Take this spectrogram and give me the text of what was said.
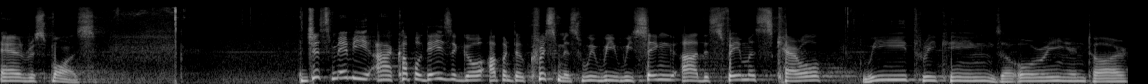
and response. Just maybe a couple days ago, up until Christmas, we, we, we sing uh, this famous carol, We Three Kings of Orient are.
